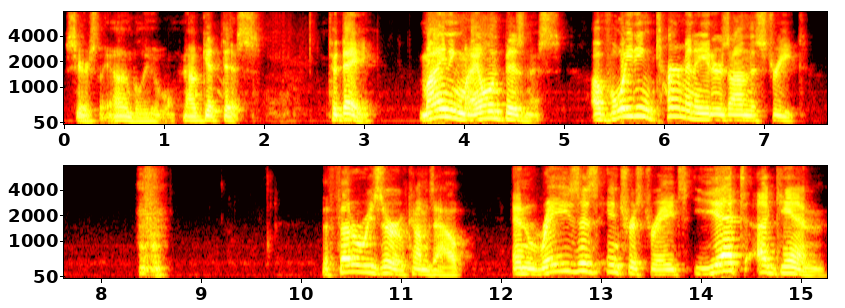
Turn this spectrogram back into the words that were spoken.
Seriously, unbelievable. Now, get this. Today, minding my own business, avoiding terminators on the street. the Federal Reserve comes out and raises interest rates yet again,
